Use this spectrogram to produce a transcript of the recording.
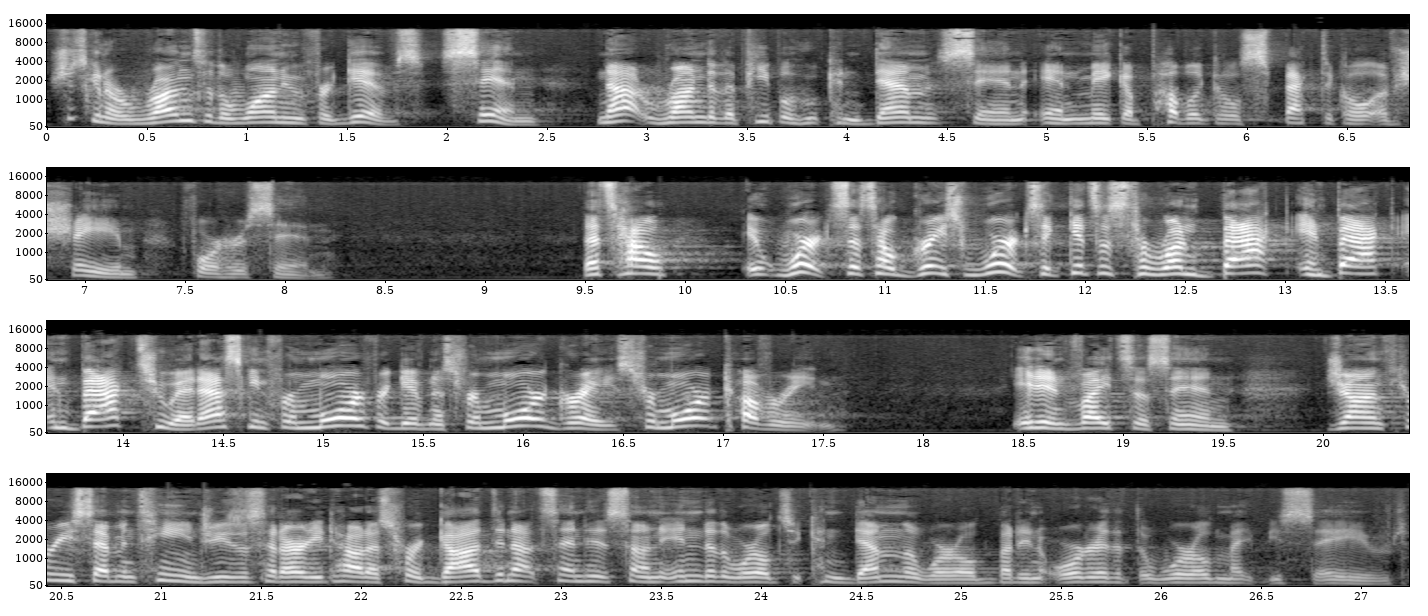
She's going to run to the one who forgives sin, not run to the people who condemn sin and make a public spectacle of shame for her sin. That's how it works. That's how grace works. It gets us to run back and back and back to it, asking for more forgiveness, for more grace, for more covering. It invites us in. John 3:17, Jesus had already taught us, "For God did not send his son into the world to condemn the world, but in order that the world might be saved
